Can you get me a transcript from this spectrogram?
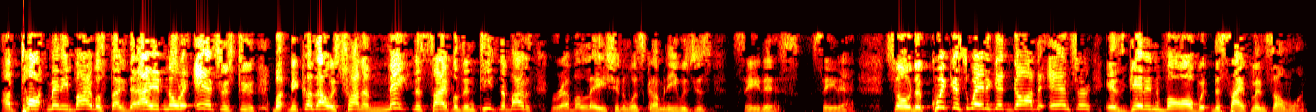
I've taught many Bible studies that I didn't know the answers to, but because I was trying to make disciples and teach the Bible, revelation was coming. He was just, say this, say that. So the quickest way to get God to answer is get involved with discipling someone.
